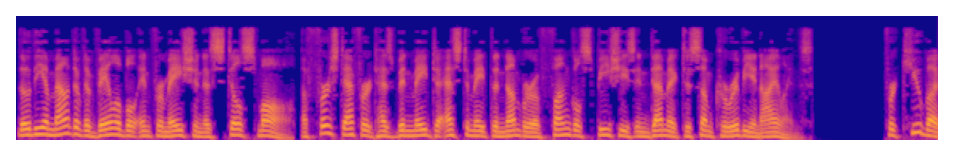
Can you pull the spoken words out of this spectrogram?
Though the amount of available information is still small, a first effort has been made to estimate the number of fungal species endemic to some Caribbean islands. For Cuba,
